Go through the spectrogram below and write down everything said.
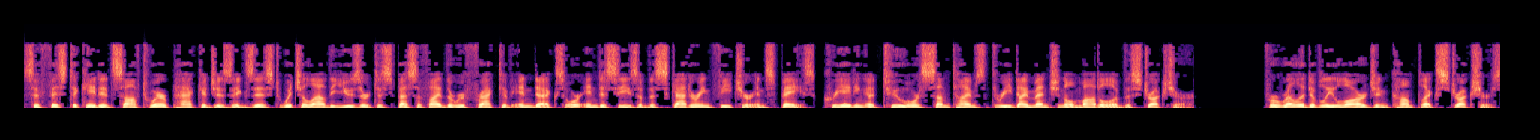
Sophisticated software packages exist which allow the user to specify the refractive index or indices of the scattering feature in space, creating a two- or sometimes three-dimensional model of the structure. For relatively large and complex structures,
